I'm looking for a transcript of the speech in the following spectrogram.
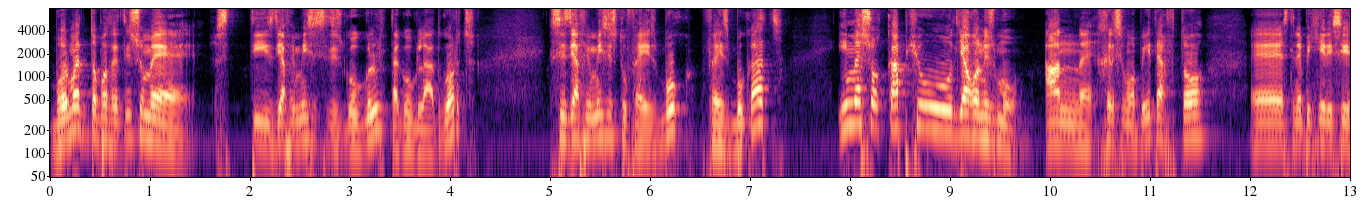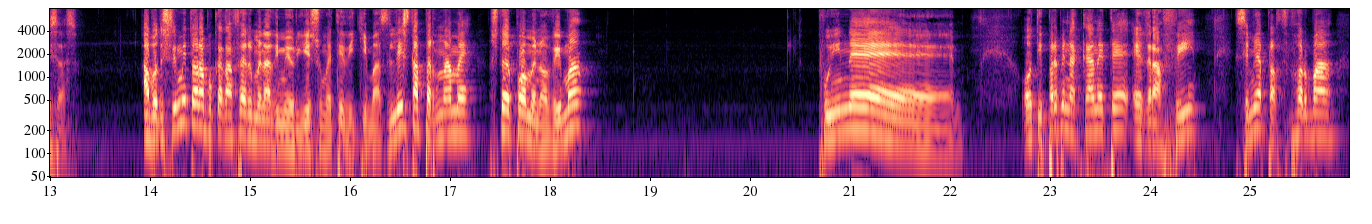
μπορούμε να την τοποθετήσουμε στις διαφημίσεις της Google, τα Google AdWords στις διαφημίσεις του Facebook, Facebook Ads ή μέσω κάποιου διαγωνισμού αν χρησιμοποιείτε αυτό ε, στην επιχείρησή σας. Από τη στιγμή τώρα που καταφέρουμε να δημιουργήσουμε τη δική μας λίστα περνάμε στο επόμενο βήμα που είναι ότι πρέπει να κάνετε εγγραφή σε μια πλατφόρμα ε,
